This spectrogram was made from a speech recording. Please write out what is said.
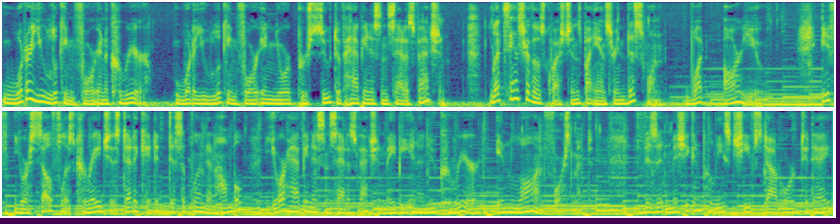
What are you looking for in a career? What are you looking for in your pursuit of happiness and satisfaction? Let's answer those questions by answering this one What are you? If you're selfless, courageous, dedicated, disciplined, and humble, your happiness and satisfaction may be in a new career in law enforcement. Visit MichiganPoliceChiefs.org today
